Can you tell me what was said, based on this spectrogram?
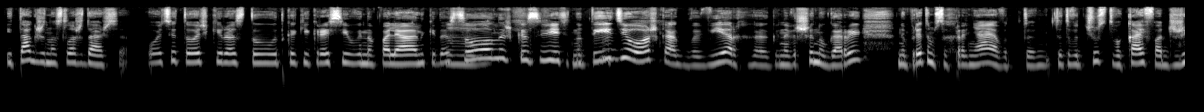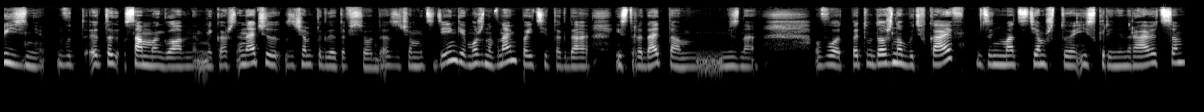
и также наслаждаешься. Ой, цветочки растут, какие красивые на полянке, да, Мгм. солнышко светит, но ты идешь как бы вверх, э, на вершину горы, но при этом сохраняя вот, э, вот это вот чувство кайфа от жизни. Вот это самое главное, мне кажется. Иначе зачем тогда это все, да? Зачем эти деньги? Можно в найм пойти тогда и страдать там, не знаю. Вот, поэтому должно быть в кайф, заниматься тем, что искренне нравится.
